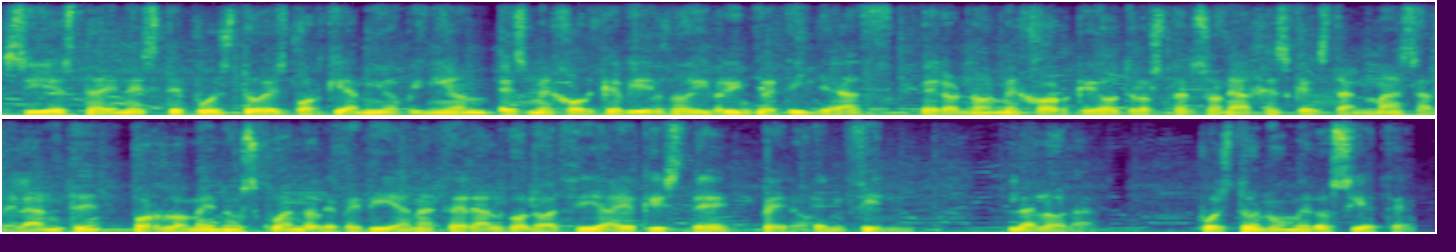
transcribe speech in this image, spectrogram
si está en este puesto es porque a mi opinión es mejor que Birdo y Bridget y Jazz, pero no mejor que otros personajes que están más adelante, por lo menos cuando le pedían hacer algo lo hacía XD, pero en fin. La Lora. Puesto número 7.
